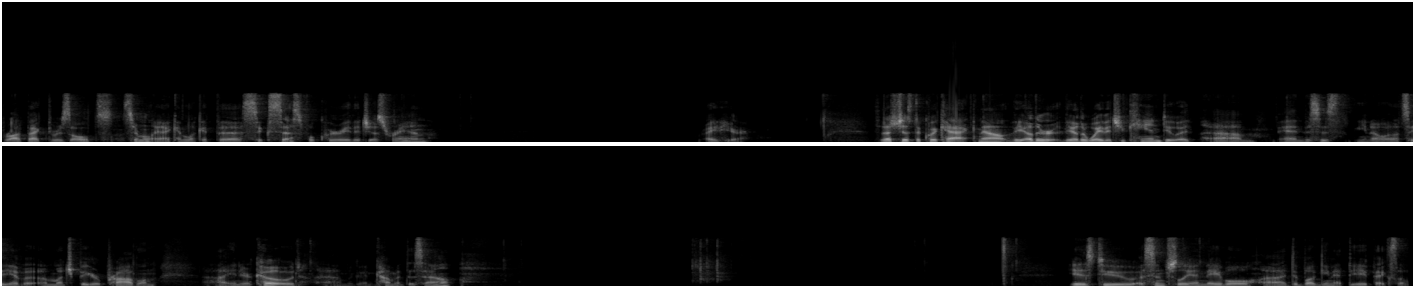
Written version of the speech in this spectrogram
brought back the results. Similarly, I can look at the successful query that just ran right here. So that's just a quick hack. Now, the other the other way that you can do it, um, and this is, you know, let's say you have a, a much bigger problem uh, in your code. I'm going to go ahead and comment this out. is to essentially enable uh, debugging at the apex level.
